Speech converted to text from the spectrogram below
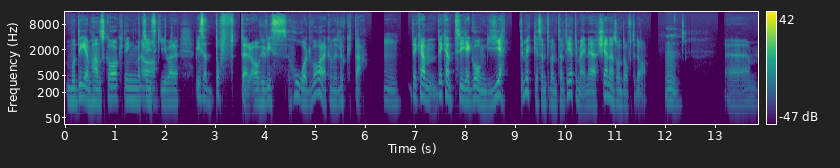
modemhandskakning, matrisskrivare, vissa dofter av hur viss hårdvara kunde lukta. Mm. Det kan, det kan trigga igång jättemycket sentimentalitet i mig när jag känner en sån doft idag. Mm. Ehm,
